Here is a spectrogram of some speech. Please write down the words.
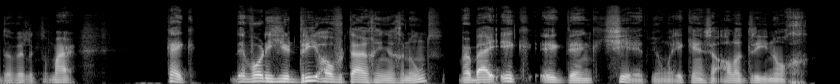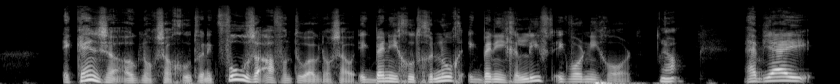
daar wil ik nog, maar kijk, er worden hier drie overtuigingen genoemd, waarbij ik, ik denk, shit jongen, ik ken ze alle drie nog, ik ken ze ook nog zo goed, want ik voel ze af en toe ook nog zo. Ik ben niet goed genoeg, ik ben niet geliefd, ik word niet gehoord. Ja, Heb jij,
